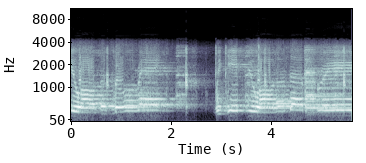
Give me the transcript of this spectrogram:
you all the glory. We give you all of the praise.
